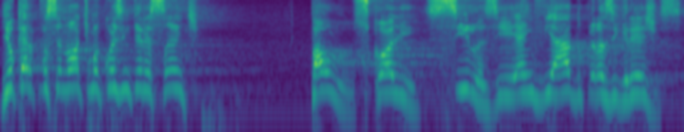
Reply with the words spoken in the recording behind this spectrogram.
E eu quero que você note uma coisa interessante. Paulo escolhe Silas e é enviado pelas igrejas.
